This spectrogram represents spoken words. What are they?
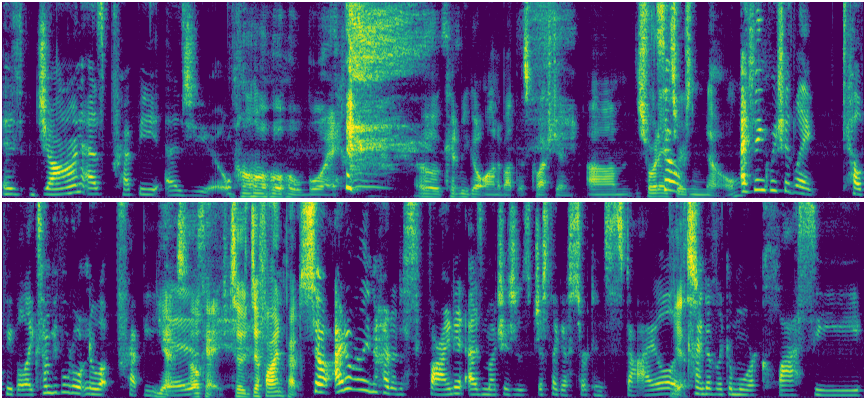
Is John as preppy as you? Oh boy. oh, could we go on about this question? Um, the short So, answer is no. I think we should like tell people like some people don't know what preppy yes. is. Okay. So define preppy. So I don't really know how to define it as much as it's just like a certain style. Yes. It's kind of like a more classy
